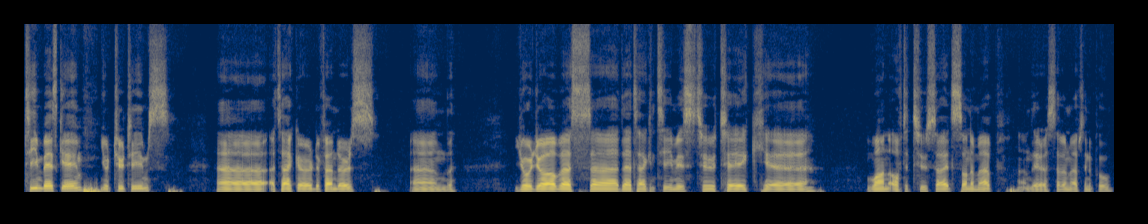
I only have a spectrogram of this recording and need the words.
team-based game. You're two teams, uh, attacker, defenders, and your job as uh, the attacking team is to take uh, one of the two sides on the map, and there are seven maps in the pool,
